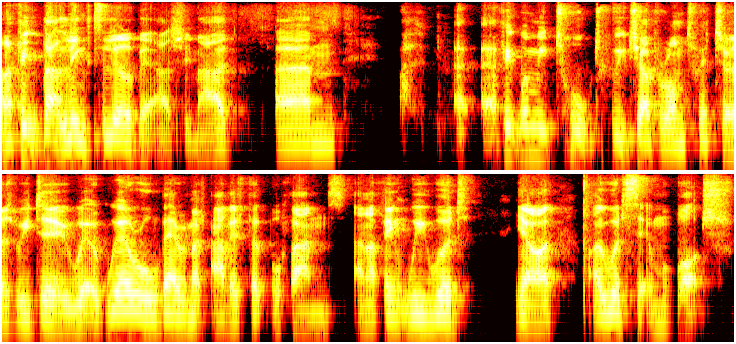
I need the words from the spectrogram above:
I think that links a little bit actually, Matt. Um, I think when we talk to each other on Twitter, as we do, we're, we're, all very much avid football fans, and I think we would, you know, I, I would sit and watch.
